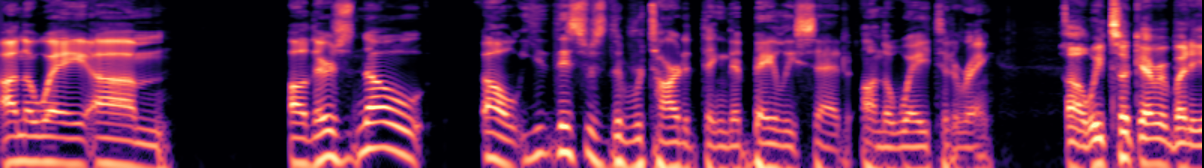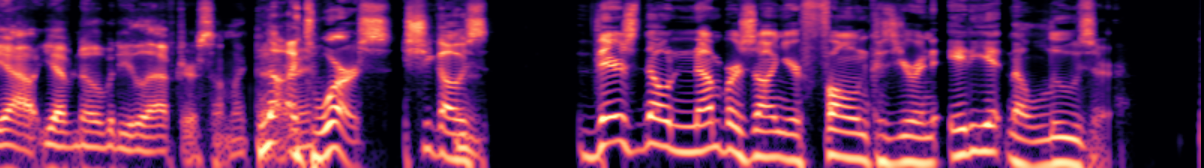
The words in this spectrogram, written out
on the way um oh there's no oh this was the retarded thing that bayley said on the way to the ring Oh, we took everybody out. You have nobody left or something like that. No, it's worse. She goes, There's no numbers on your phone because you're an idiot and a loser.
